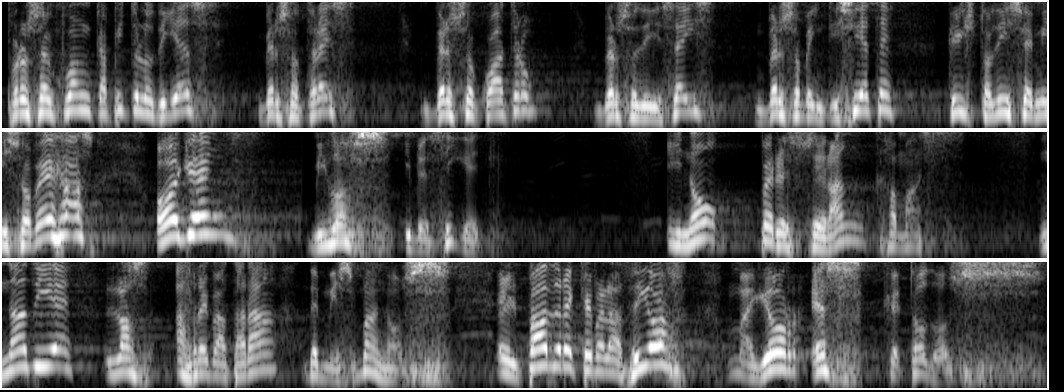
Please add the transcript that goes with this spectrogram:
Por eso en Juan capítulo 10, verso 3, verso 4, verso 16, verso 27, Cristo dice, mis ovejas oyen mi voz y me siguen y no perecerán jamás, Nadie las arrebatará de mis manos. El Padre que me las dio, mayor es que todos.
